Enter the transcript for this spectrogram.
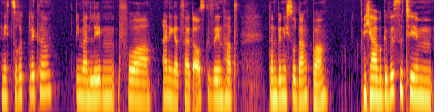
wenn ich zurückblicke, wie mein Leben vor einiger Zeit ausgesehen hat, dann bin ich so dankbar. Ich habe gewisse Themen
